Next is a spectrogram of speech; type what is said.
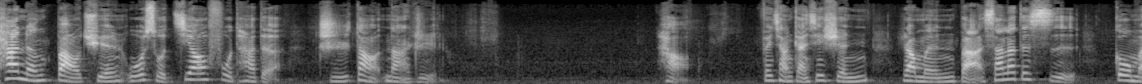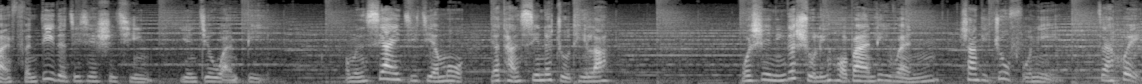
他能保全我所交付他的，直到那日。好，非常感谢神，让我们把撒拉的死、购买坟地的这些事情研究完毕。我们下一集节目要谈新的主题了。我是您的属灵伙伴丽文，上帝祝福你，再会。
